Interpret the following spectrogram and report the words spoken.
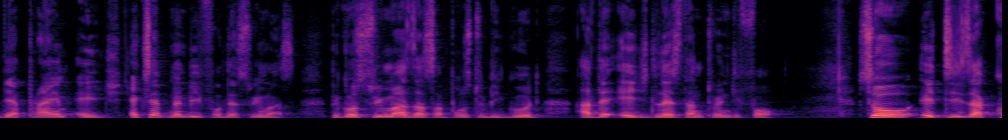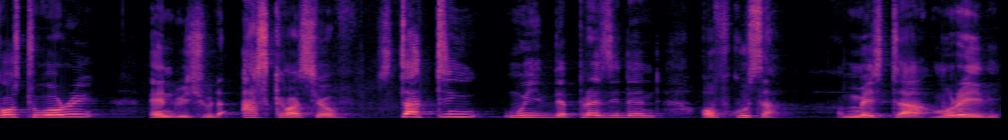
their prime age, except maybe for the swimmers, because swimmers are supposed to be good at the age less than 24. So it is a to worry, and we should ask ourselves, starting with the president of KUSA, Mr. Mureithi,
